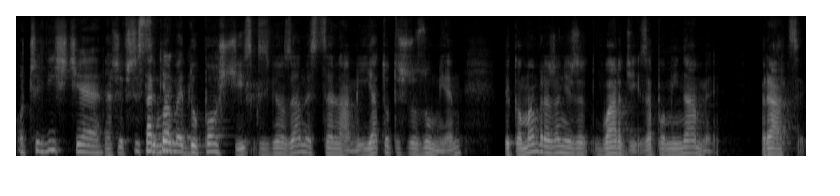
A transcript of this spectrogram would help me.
oczywiście Znaczy wszyscy Tak jak- mamy dupościsk związany z celami, ja to też rozumiem, tylko mam wrażenie, że bardziej zapominamy w pracy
